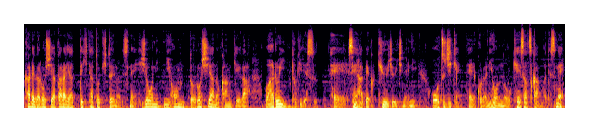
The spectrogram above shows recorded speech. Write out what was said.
彼がロシアからやってきた時というのはですね、非常に日本とロシアの関係が悪い時です。1891年に大津事件、これは日本の警察官がですね、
